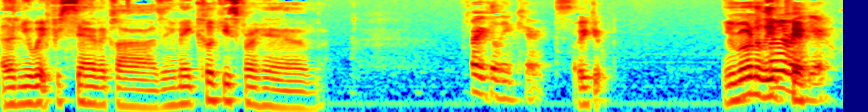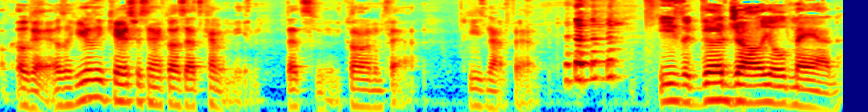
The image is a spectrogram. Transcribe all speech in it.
and then you wait for Santa Claus, and you make cookies for him. or you can leave carrots. Or you could, you're going to leave. For the ca- reindeer. of course. okay, I was like, you're gonna leave carrots for Santa Claus. That's kind of mean. That's mean. Calling him fat. He's not fat. He's a good, jolly old man.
